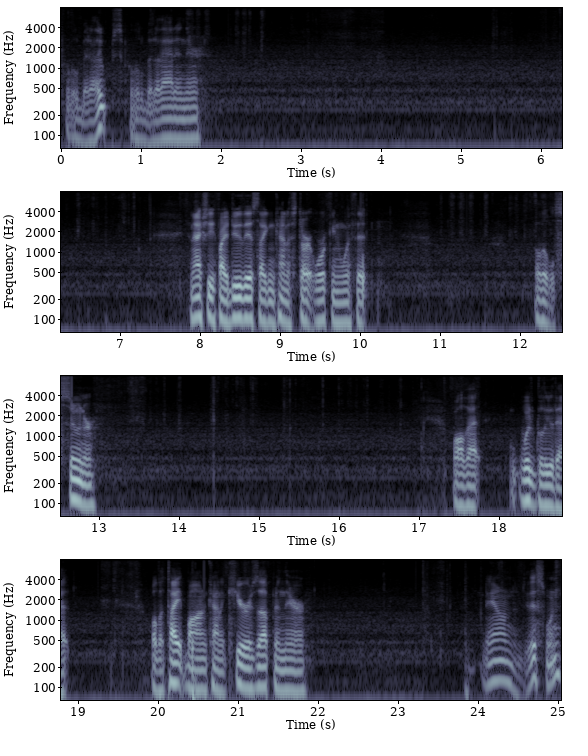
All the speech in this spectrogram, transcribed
Put a little bit of, oops, put a little bit of that in there. And actually, if I do this, I can kind of start working with it a little sooner. While that wood glue, that while the Titebond kind of cures up in there. Down to this one.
